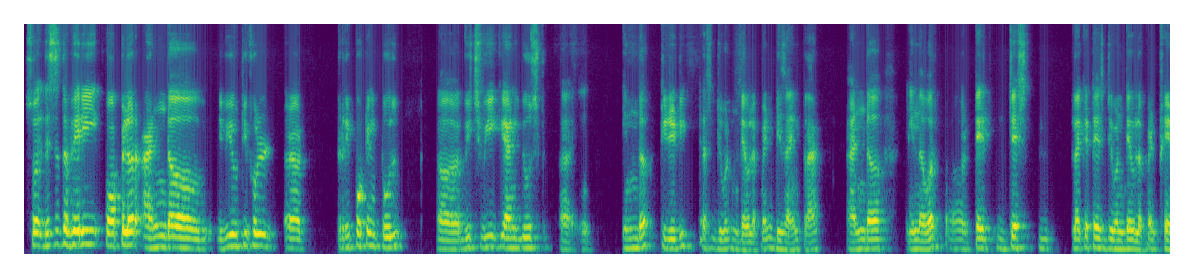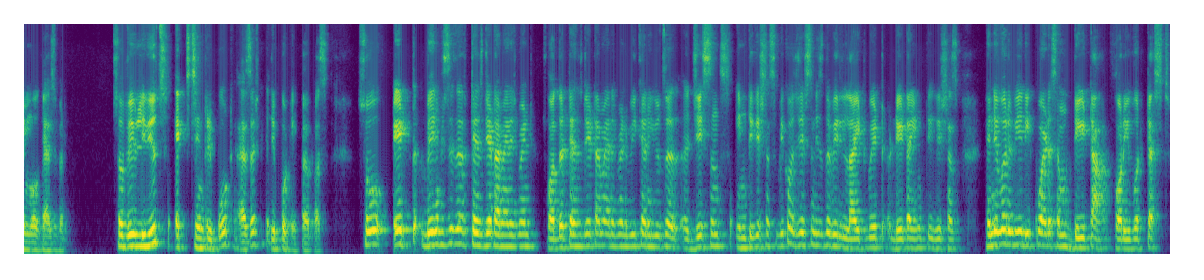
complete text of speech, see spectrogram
So this is the very popular and uh, beautiful uh, reporting tool uh, which we can use in the TDD test driven development design plan and in our test like a test driven development framework as well. So we will use exchange report as a reporting purpose. So it benefiits the test data management. For the test data management, we can use a, a JSON's integrations because JSON is the very lightweight data integrations. Whenever we require some data for your test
